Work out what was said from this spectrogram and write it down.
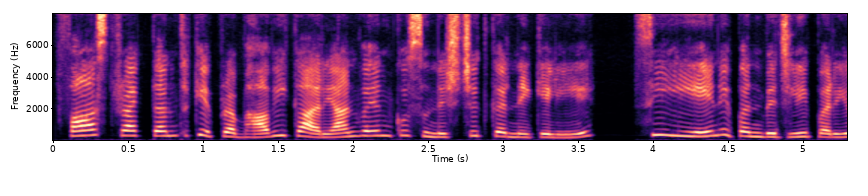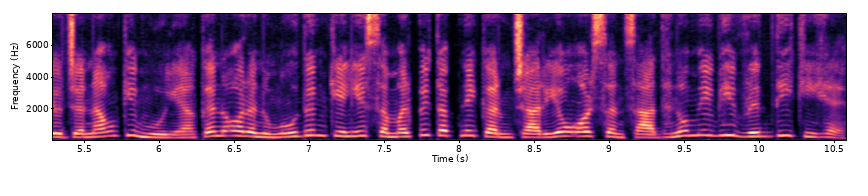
फास्ट ट्रैक तंत्र के प्रभावी कार्यान्वयन को सुनिश्चित करने के लिए सीईए ने पनबिजली परियोजनाओं के मूल्यांकन और अनुमोदन के लिए समर्पित अपने कर्मचारियों और संसाधनों में भी वृद्धि की है।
